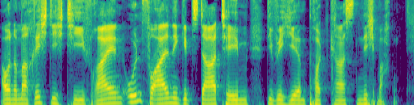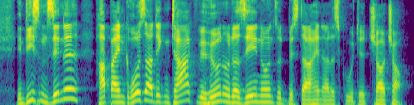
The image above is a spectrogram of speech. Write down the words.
auch nochmal richtig tief rein. Und vor allen Dingen gibt's da Themen, die wir hier im Podcast nicht machen. In diesem Sinne, hab einen großartigen Tag. Wir hören oder sehen uns und bis dahin alles Gute. Ciao, ciao.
